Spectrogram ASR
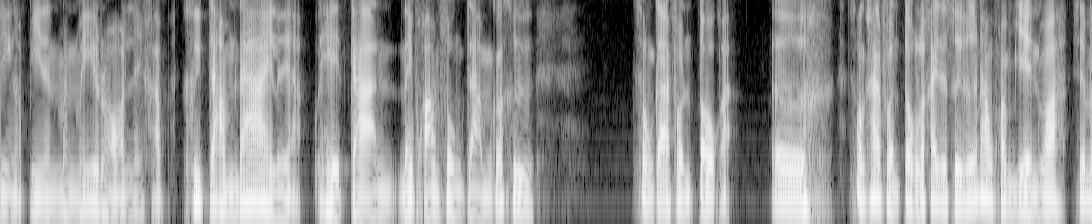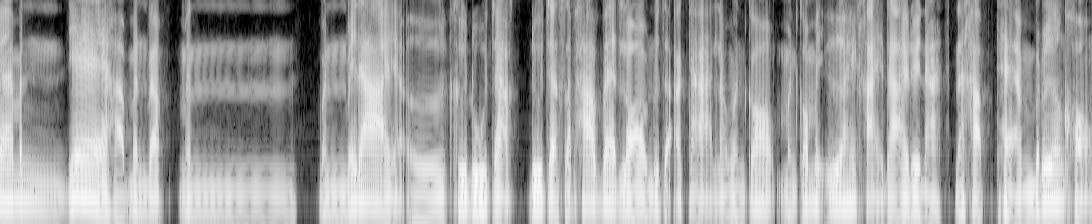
ริงๆอะปีนั้นมันไม่ร้อนเลยครับคือจำได้เลยอะเหตุการณ์ในความทรงจำก็คือสงการฝนตกอะเออ สงครามฝนตกแล้วใครจะซื้อเครื่องทำความเย็นวะใช่ไหมมันแย่ครับ มันแบบมันมันไม่ได้อะเออ คือดูจากดูจากสภาพแวดล้อมดูจากอากาศแล้วมันก็มันก็ไม่เอื้อให้ขายได้ด้วยนะนะครับ แถมเรื่องของ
